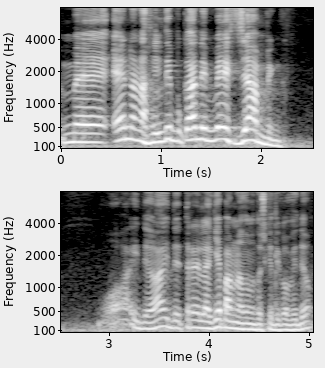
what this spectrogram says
με έναν αθλητή που κάνει base jumping. Άιντε, άιντε τρέλα. Για πάμε να δούμε το σχετικό βίντεο.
